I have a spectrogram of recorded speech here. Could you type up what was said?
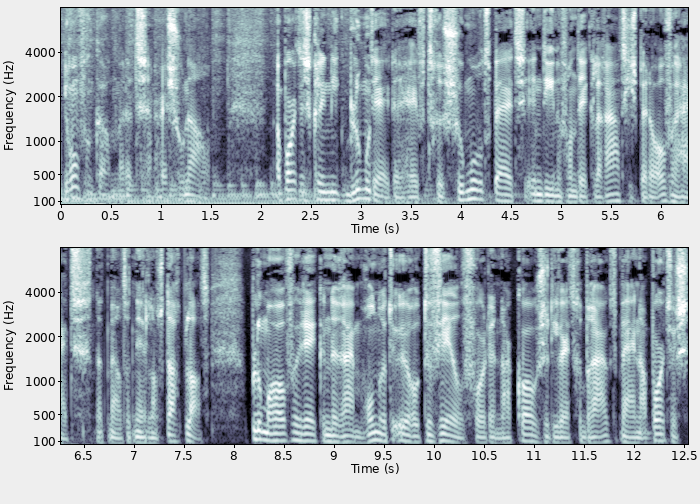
Jeroen van Kam met het NRS. Abortuskliniek Bloemenstede heeft gesjoemeld bij het indienen van declaraties bij de overheid. Dat meldt het Nederlands Dagblad. Bloemenhoven rekende ruim 100 euro te veel voor de narcose die werd gebruikt bij een abortus.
